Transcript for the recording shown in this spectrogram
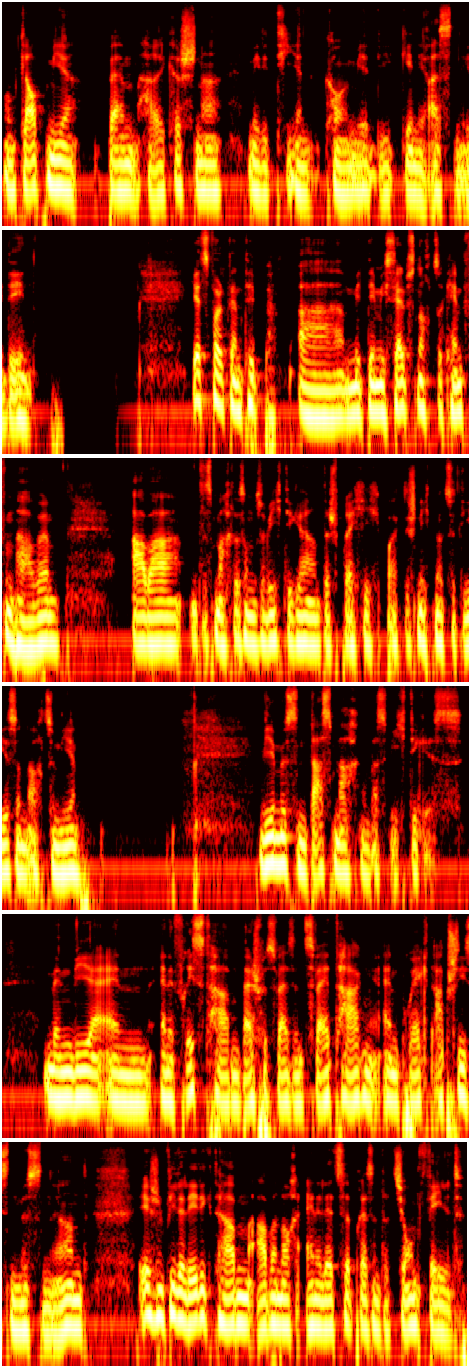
Und glaub mir, beim Hare Krishna meditieren kommen mir die genialsten Ideen. Jetzt folgt ein Tipp, äh, mit dem ich selbst noch zu kämpfen habe, aber das macht es umso wichtiger und da spreche ich praktisch nicht nur zu dir, sondern auch zu mir. Wir müssen das machen, was wichtig ist wenn wir ein, eine Frist haben, beispielsweise in zwei Tagen ein Projekt abschließen müssen ja, und eh schon viel erledigt haben, aber noch eine letzte Präsentation fehlt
